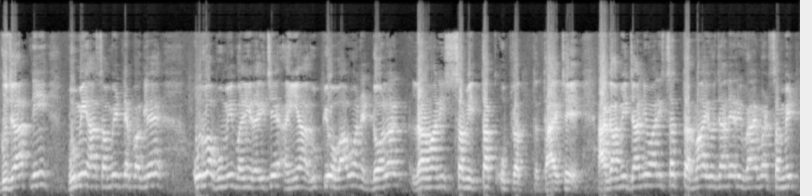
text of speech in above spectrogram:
ગુજરાતની ભૂમિ આ સમિટને પગલે ઉર્વ ભૂમિ બની રહી છે. અહીંયા રૂપિયો વાવો અને ડોલર લણવાની સમિત તક ઉપલબ્ધ થાય છે. આગામી જાન્યુઆરી સત્તરમાં યોજાનારી વાયબ્રન્ટ સમિટ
